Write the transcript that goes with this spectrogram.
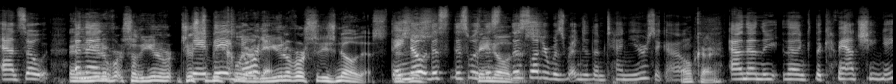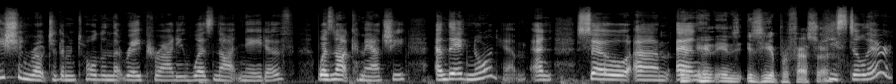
And so, And, and, the then univer- so the uni- just they- to be clear, the it. universities know this. they know is- this. This was they this, this letter was written to them ten years ago. Okay. And then the then the Comanche Nation wrote to them and told them that Ray Pierotti was not native, was not Comanche, and they ignored him. And so, um, and, And, and, is he a professor? he's still there.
